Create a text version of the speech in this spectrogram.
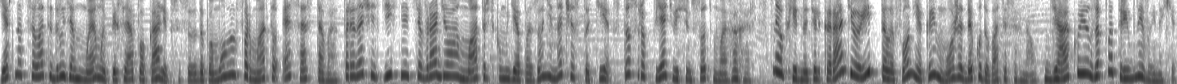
як надсилати друзям меми після апокаліпсису за допомогою формату SSTV. Передача здійснюється в радіоаматорському діапазоні на частоті 145-800 МГц. Необхідно тільки радіо і телефон, який може декодувати сигнал. Дякую за потрібний винахід.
